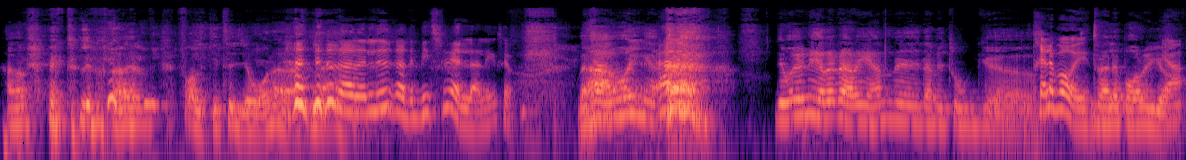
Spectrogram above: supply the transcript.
han har försökt att lura folk i tio år här. Lurade, lurade visuella liksom. Men han var inga... Det var ju nere där igen där vi tog eh, Trelleborg. Trelleborg. Ja. Ja.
